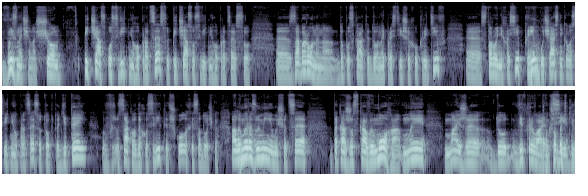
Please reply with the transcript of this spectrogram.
визначено, що під час освітнього процесу, під час освітнього процесу заборонено допускати до найпростіших укриттів сторонніх осіб, крім учасників освітнього процесу, тобто дітей в закладах освіти, в школах і садочках. Але ми розуміємо, що це така жорстка вимога. Ми майже до відкриваємо Якщо всі. батьки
